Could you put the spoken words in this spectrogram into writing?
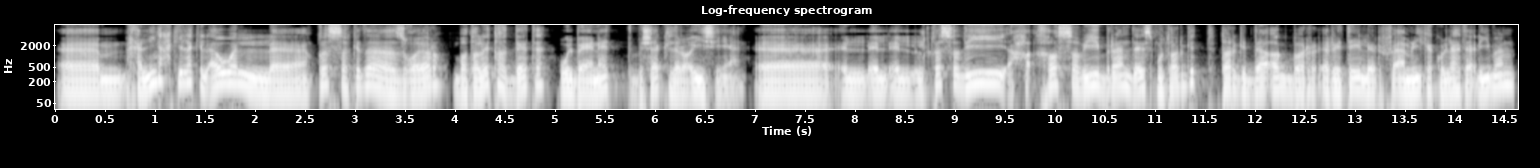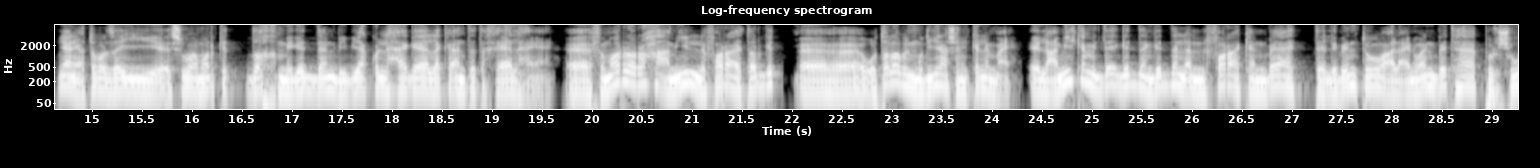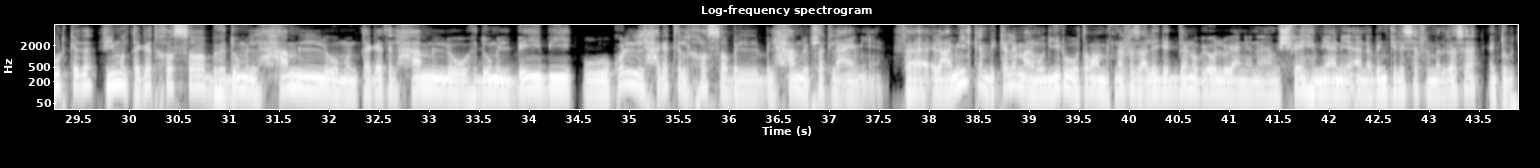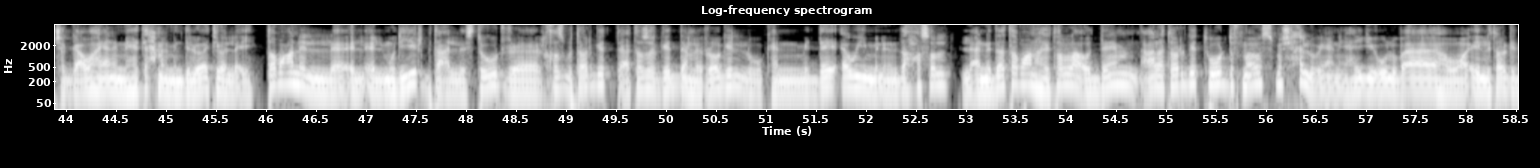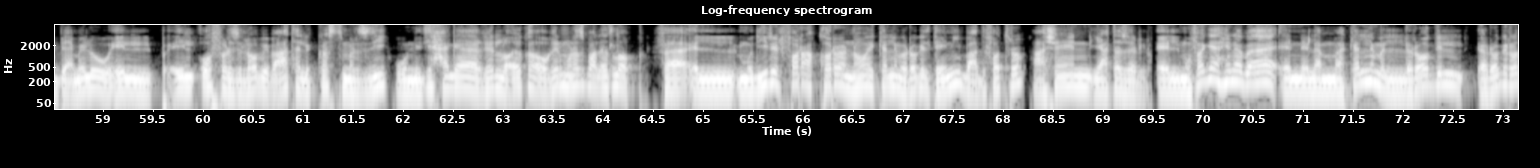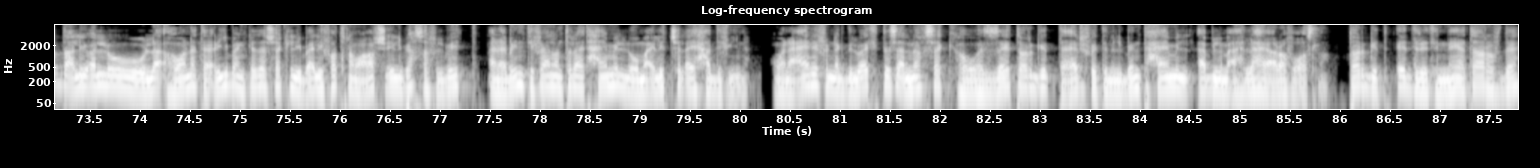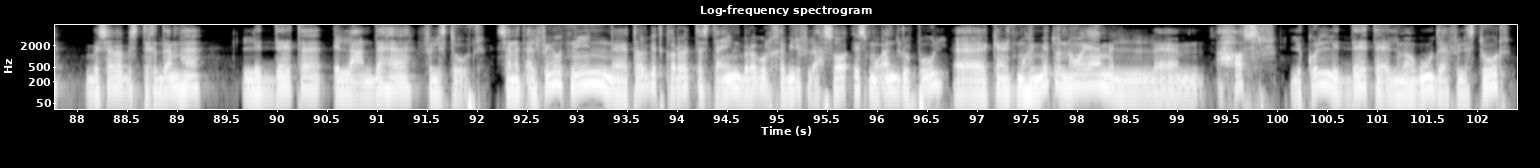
خليني أحكي لك الأول قصة كده صغيرة بطلتها ال data والبيانات بشكل رئيسي يعني. ال ال ال القصة دي خاصة بيه brand اسمه Target. Target ده أكبر retailer في أمريكا كلها تقريبا. يعني يعتبر زي سوبر ماركت ضخم جدا بيبيع كل حاجة لك أن تتخيلها يعني. في مرة راح عميل لفرع Target. وطلب المدير عشان يتكلم معاه. العميل كان متضايق جدا جدا لأن الفرع كان باعت لبنته على عنوان بيتها برشور كده. في منتجات خاصة بهدوم الحمل ومنتجات الحمل وهدوم البيبي وكل الحاجات الخاصة بالحمل بشكل عام يعني. فالعميل كان بيتكلم مع المدير وطبعا متنرفز عليه جدا وبيقول له يعني أنا مش فاهم يعني أنا بنتي لسه في المدرسة أنتوا بتشجعوها يعني إن هي تحمل من دلوقتي ولا إيه؟ طبعا المدير بتاع ال store الخاص ب Target اعتذر جدا للراجل وكان متضايق قوي من إن ده حصل لأن ده طبعا هيطلع قدام على Target word of mouth مش حلو. يعني هيجي يقولوا بقى هو إيه اللي Target بيعمله وإيه إيه ال offers اللي هو بيبعتها لل customers دي وإن دي حاجة غير لائقة أو غير مناسبة على الإطلاق. فالمدير الفرع قرر إن هو يكلم الراجل تاني بعد فترة عشان يعتذر له. المفاجأة هنا بقى إن لما كلم الراجل الراجل رد عليه وقال له لأ هو أنا تقريبا كده شكلي بقالي فترة ما أعرفش إيه اللي بيحصل في البيت. أنا بنتي فعلا طلعت حامل وما قالتش لأي حد فينا. وأنا عارف انك دلوقتي بتسأل نفسك هو إزاي Target عرفت ان البنت حامل قبل ما اهلها يعرفوا أصلا؟ Target قدرت ان هي تعرف ده بسبب استخدامها لل data اللي عندها في ال store. سنة 2002 Target قررت تستعين برجل خبير في الإحصاء اسمه أندرو بول. كانت مهمته إن هو يعمل حصر لكل ال data اللي موجودة في ال store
